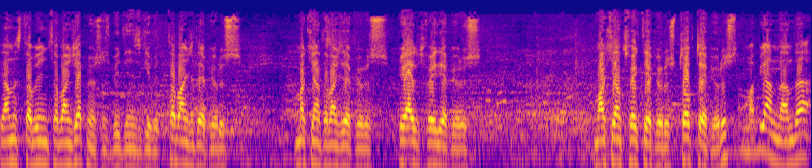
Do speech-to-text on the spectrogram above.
Yalnız tabii tabanca yapmıyorsunuz bildiğiniz gibi. Tabanca da yapıyoruz, makine tabanca da yapıyoruz, piyade tüfeği de yapıyoruz, makine tüfek de yapıyoruz, top da yapıyoruz. Ama bir yandan da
